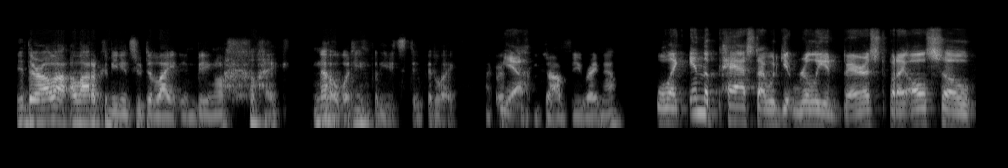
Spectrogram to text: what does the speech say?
there are a lot, a lot of comedians who delight in being like, no, what are you, what are you stupid? Like, Yeah. a job for you right now. well like in the past i would get really embarrassed but i also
